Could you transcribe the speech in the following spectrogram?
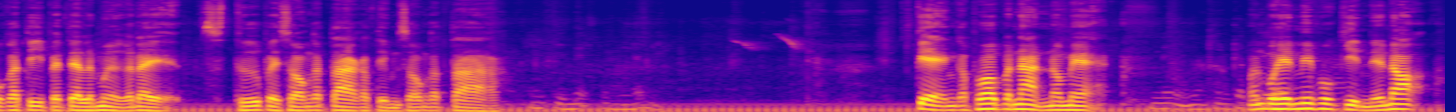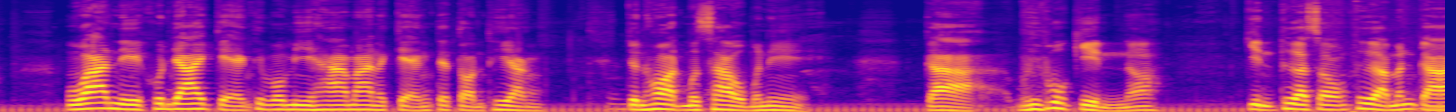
ปกติไปแต่ละมือก็ได้ถือไปสองกระตาก็เต็มสองกระตาแม่งกับพ่อประนัดเนาะแม่ มันกินกับมันบ่เห็นมีผู้กินเด้เนาะเมื่อวานนี่คุณยายแกงที่บ่มีหามานะแกงแต่ตอนเที่ยง จนฮอดมื้อเช้ามื้อนี้ก็ มีผู้กินเนาะกินเทื่อสองเทื่อมันก็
